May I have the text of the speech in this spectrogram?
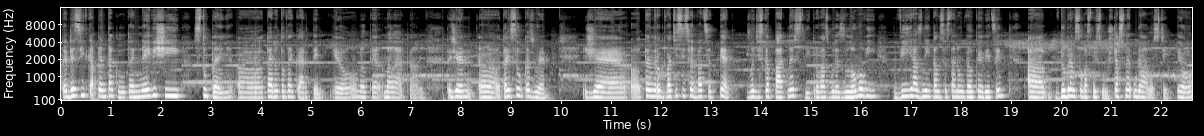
to je desítka pentaklů, to je nejvyšší stupeň uh, tarotové karty, jo, velké, malé arkány. Takže uh, tady se ukazuje, že uh, ten rok 2025 z hlediska partnerství pro vás bude zlomový, výrazný, tam se stanou velké věci a v dobrém slova smyslu, šťastné události, jo,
